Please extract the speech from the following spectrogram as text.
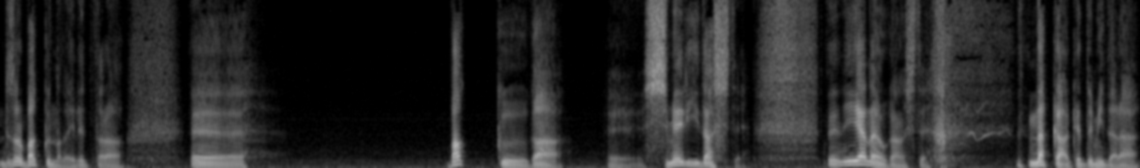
で、それバッグの中入れてたら、えー、バッグが、えー、湿り出して、で、嫌な予感して 中開けてみたら、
